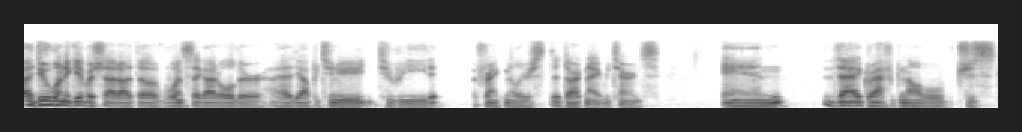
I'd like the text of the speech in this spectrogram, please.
I do want to give a shout out though. Once I got older, I had the opportunity to read Frank Miller's The Dark Knight Returns, and that graphic novel just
